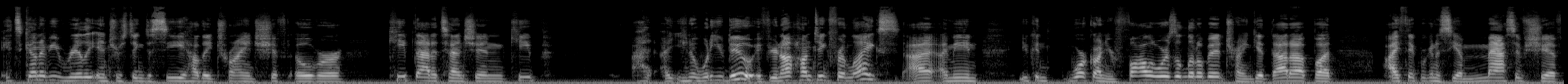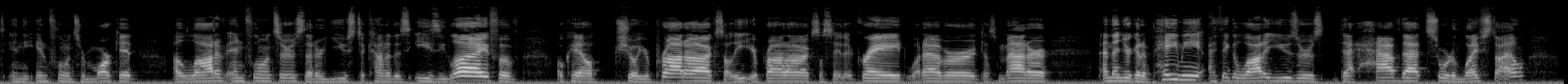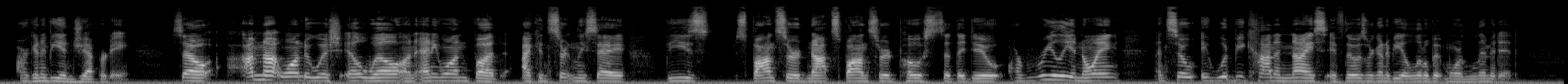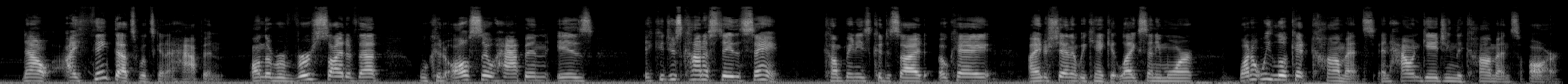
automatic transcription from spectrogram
It's going to be really interesting to see how they try and shift over, keep that attention, keep. I, I, you know, what do you do? If you're not hunting for likes, I, I mean, you can work on your followers a little bit, try and get that up, but I think we're going to see a massive shift in the influencer market. A lot of influencers that are used to kind of this easy life of okay i'll show your products i'll eat your products i'll say they're great whatever it doesn't matter and then you're going to pay me. I think a lot of users that have that sort of lifestyle are going to be in jeopardy so i'm not one to wish ill will on anyone but i can certainly say these sponsored not sponsored posts that they do are really annoying and so it would be kind of nice if those are going to be a little bit more limited now, I think that's what's going to happen. On the reverse side of that, what could also happen is it could just kind of stay the same. Companies could decide, okay, I understand that we can't get likes anymore. Why don't we look at comments and how engaging the comments are?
